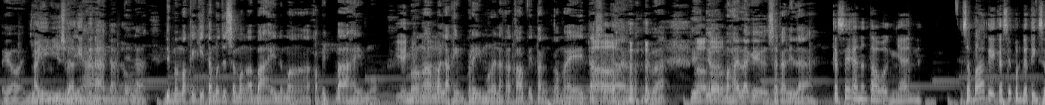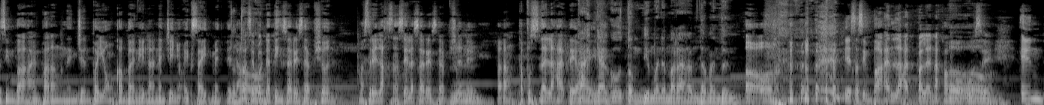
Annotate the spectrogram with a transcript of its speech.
ayun yun Ayun yung yung usually laging hinahanap nila di ba makikita mo doon sa mga bahay ng mga kapitbahay mo Yun yung, mga ah, malaking frame mga nakakapit ang kamay tapos ano, di ba yun Oo. yun mahalaga yun sa kanila kasi anong tawag niyan? Sa bagay, kasi pagdating sa simbahan, parang nandyan pa yung kaba nila, nandyan yung excitement nila. Kasi Totoo. pagdating sa reception, mas relax na sila sa reception Mm. eh. Parang tapos na lahat eh. kahit Okay. nga gutom di mo na mararamdaman doon Oo. Kaya sa simbahan, lahat pala nakafocus Oo. eh. And,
